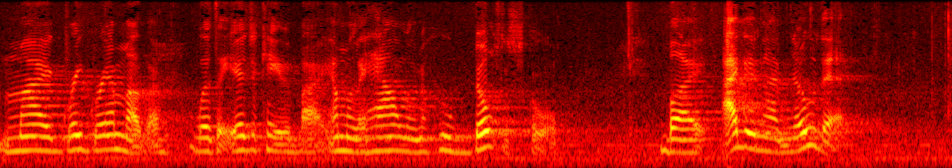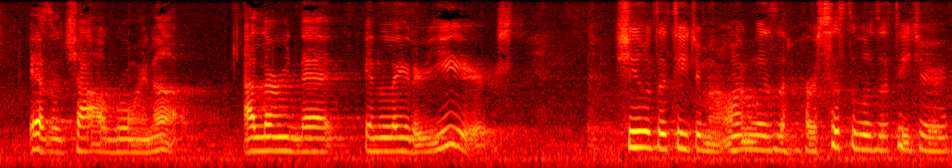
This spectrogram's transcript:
My great grandmother was educated by Emily Howland, who built the school. But I did not know that as a child growing up. I learned that in later years. She was a teacher, my aunt was, a, her sister was a teacher,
